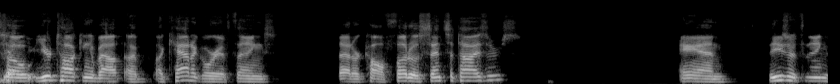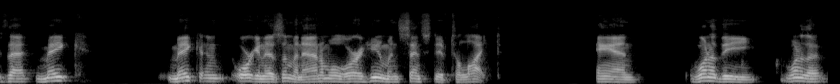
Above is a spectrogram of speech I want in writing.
So you're talking about a, a category of things that are called photosensitizers. And these are things that make make an organism, an animal or a human, sensitive to light. And one of the one of the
